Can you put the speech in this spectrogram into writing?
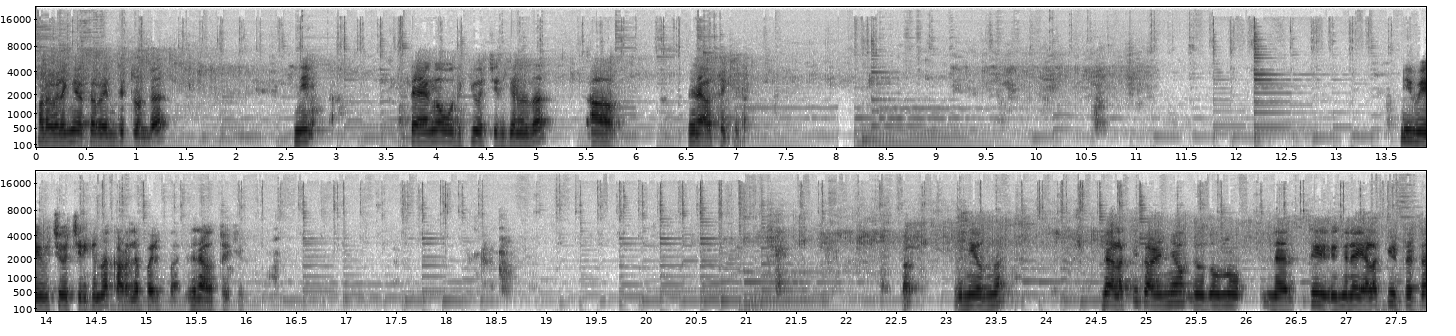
പടവലങ്ങയൊക്കെ വെന്തിട്ടുണ്ട്. ഇനി തേങ്ങ ഒതുക്കി വെച്ചിരിക്കുന്നത് ഇതിനകത്തേക്കിട. ഇനി വേവിച്ച് വെച്ചിരിക്കുന്ന കടലപ്പരിപ്പ് ഇതിനകത്തേക്ക്. ഇനി ഒന്ന് ഇത് ഇളക്കി കഴിഞ്ഞ് ഇതൊന്ന് നിരത്തി ഇങ്ങനെ ഇളക്കി ഇട്ടിട്ട്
